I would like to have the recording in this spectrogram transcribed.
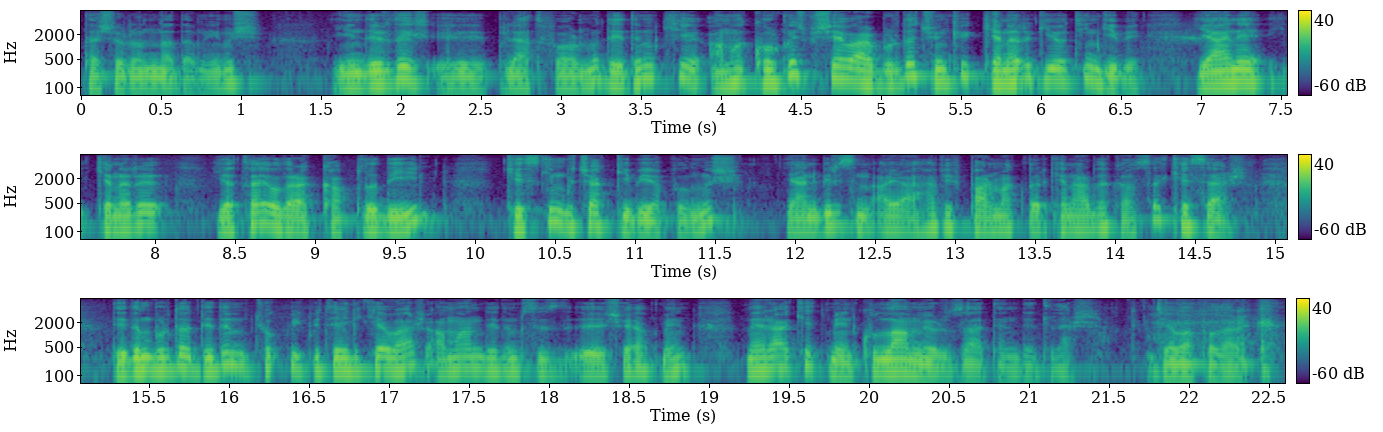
Taşeronun adamıymış. İndirdi e, platformu. Dedim ki ama korkunç bir şey var burada. Çünkü kenarı giyotin gibi. Yani kenarı yatay olarak kaplı değil. Keskin bıçak gibi yapılmış. Yani birisinin ayağı hafif parmakları kenarda kalsa keser. Dedim burada dedim çok büyük bir tehlike var. Aman dedim siz e, şey yapmayın. Merak etmeyin kullanmıyoruz zaten dediler. Cevap olarak.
